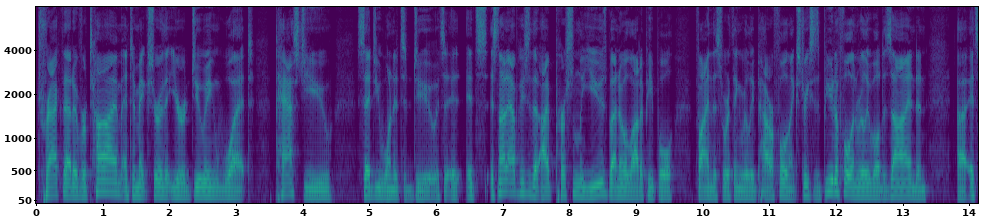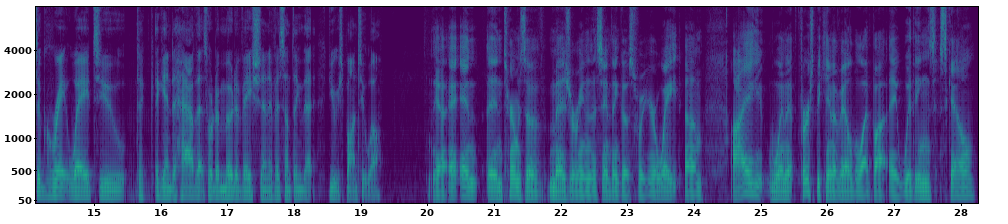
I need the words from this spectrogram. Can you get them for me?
track that over time and to make sure that you're doing what past you said you wanted to do. It's it, it's it's not an application that I personally use, but I know a lot of people find this sort of thing really powerful. And like Streaks is beautiful and really well designed, and uh, it's a great way to to again to have that sort of motivation if it's something that you respond to well. Yeah, and, in terms of measuring, the same thing goes for your weight. Um, I when it first became available, I bought a Withings scale,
